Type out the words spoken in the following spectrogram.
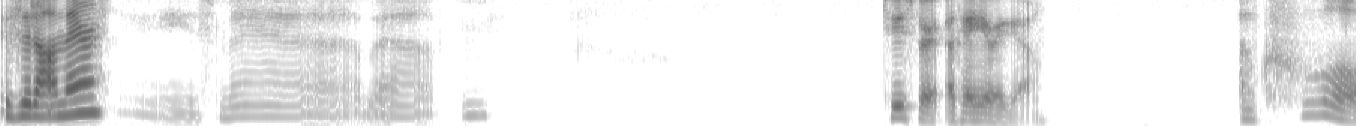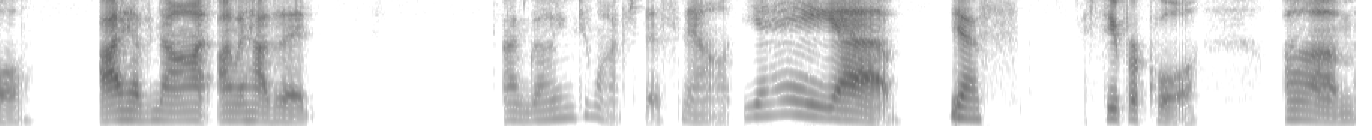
is it on there? Two spirit. Okay, here we go. Oh, cool. I have not. I'm gonna have to. I'm going to watch this now. Yay! Uh, Yes, super cool. Um,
